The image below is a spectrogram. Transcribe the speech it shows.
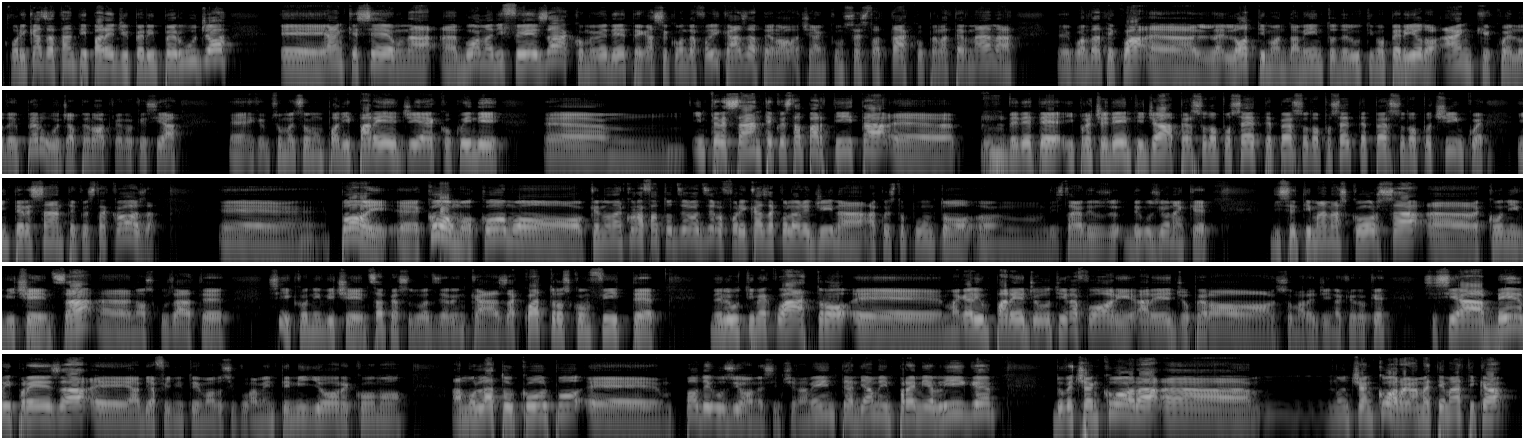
Fuori casa tanti pareggi per il Perugia. E anche se una uh, buona difesa, come vedete, la seconda fuori casa, però c'è anche un sesto attacco per la Ternana. Eh, guardate qua eh, l'ottimo andamento dell'ultimo periodo, anche quello del Perugia, però credo che sia eh, insomma sono un po' di pareggi, ecco, quindi ehm, interessante questa partita, eh, vedete i precedenti già, perso dopo 7, perso dopo 7, perso dopo 5, interessante questa cosa. Eh, poi eh, Como, Como che non ha ancora fatto 0-0 fuori casa con la regina a questo punto um, vista la delusione anche di settimana scorsa uh, con il Vicenza, uh, no scusate, sì, con il Vicenza, perso 2-0 in casa, 4 sconfitte nelle ultime 4 e magari un pareggio lo tira fuori a Reggio, però insomma Regina credo che si sia ben ripresa e abbia finito in modo sicuramente migliore come ha mollato il colpo e un po' delusione sinceramente. Andiamo in Premier League dove c'è ancora, uh, non c'è ancora la matematica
